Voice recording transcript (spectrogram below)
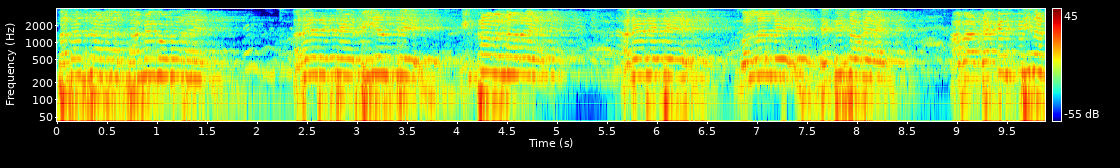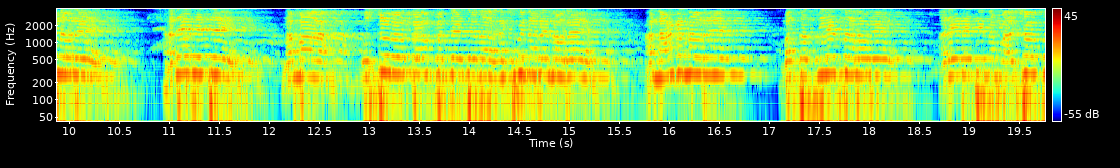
ಸದಸ್ಯರಾದ ಶಾಮೇಗೌಡರೇ ಕುಷ್ಟೂರು ಗ್ರಾಮ ಪಂಚಾಯತ್ ಲಕ್ಷ್ಮೀನಾರಾಯಣ ಅವರೇ ನಾಗಣ್ಣ ಅವರೇ, ಮತ್ತು ಸಿ ಎಸ್ ಆರ್ ಅವರೇ, ಅದೇ ರೀತಿ ನಮ್ಮ ಅಶೋಕ್,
